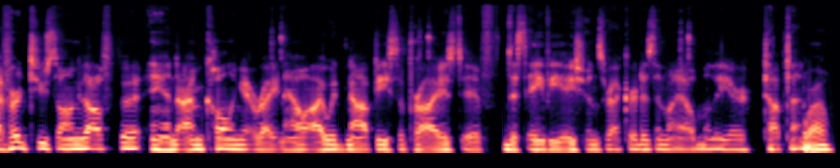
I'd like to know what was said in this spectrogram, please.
I've heard two songs off of it and I'm calling it right now. I would not be surprised if this Aviations record is in my album of the year top 10. Wow,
